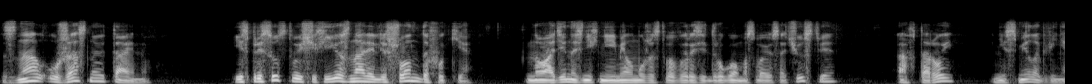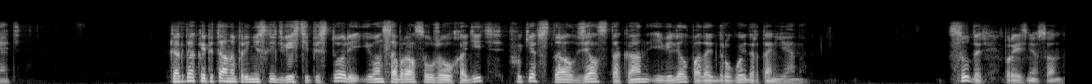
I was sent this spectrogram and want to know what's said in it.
знал ужасную тайну. Из присутствующих ее знали лишь он да Фуке, но один из них не имел мужества выразить другому свое сочувствие, а второй не смел обвинять. Когда капитану принесли 200 пистолей, и он собрался уже уходить, Фуке встал, взял стакан и велел подать другой Д'Артаньяну. "Сударь", произнес он.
